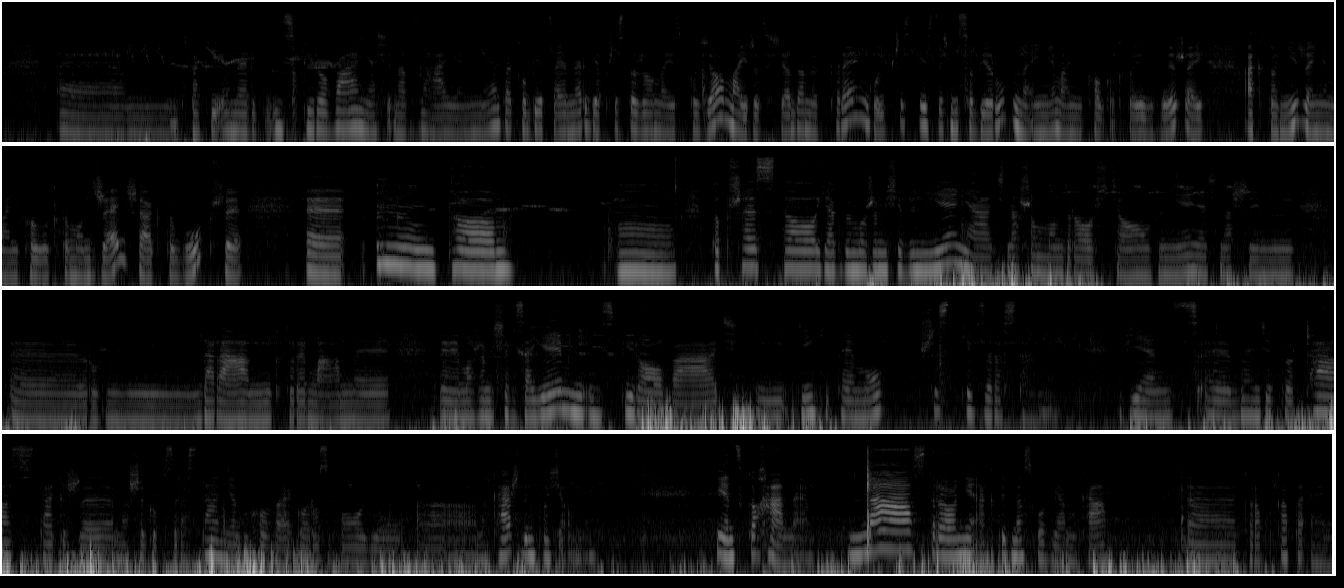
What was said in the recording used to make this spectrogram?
w takiej energii inspirowania się nawzajem, nie? Ta kobieca energia przez to, że ona jest pozioma i że siadamy w kręgu i wszystkie jesteśmy sobie równe i nie ma nikogo, kto jest wyżej, a kto niżej, nie ma nikogo, kto mądrzejszy, a kto głupszy, e, to mm, to przez to jakby możemy się wymieniać naszą mądrością, wymieniać naszymi różnymi darami, które mamy. E, możemy się wzajemnie inspirować i dzięki temu wszystkie wzrastamy. Więc e, będzie to czas także naszego wzrastania duchowego, rozwoju na każdym poziomie. Więc kochane, na stronie aktywnasłowianka.pl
